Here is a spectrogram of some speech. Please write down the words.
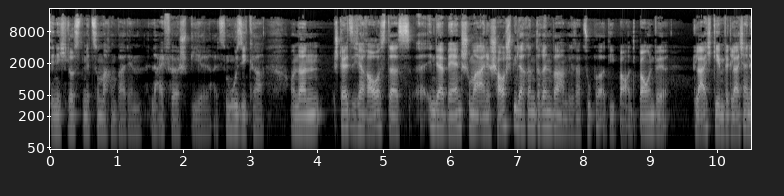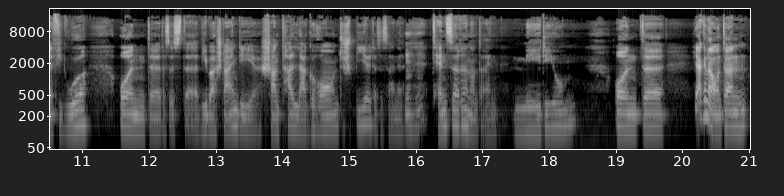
habt ihr nicht Lust mitzumachen bei dem Live-Hörspiel als Musiker? Und dann stellt sich heraus, dass äh, in der Band schon mal eine Schauspielerin drin war. Haben wir gesagt, super, die, bauen, die bauen wir gleich, geben wir gleich eine Figur. Und äh, das ist äh, Viva Stein, die Chantal Lagrande spielt. Das ist eine mhm. Tänzerin und ein Medium. Und äh, ja, genau, und dann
